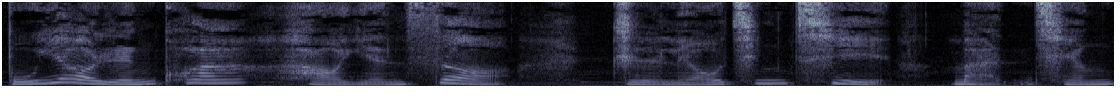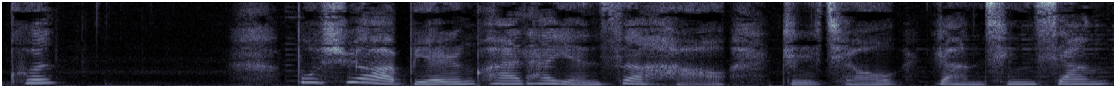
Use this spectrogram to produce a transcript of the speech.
不要人夸好颜色，只留清气满乾坤。不需要别人夸它颜色好，只求让清香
